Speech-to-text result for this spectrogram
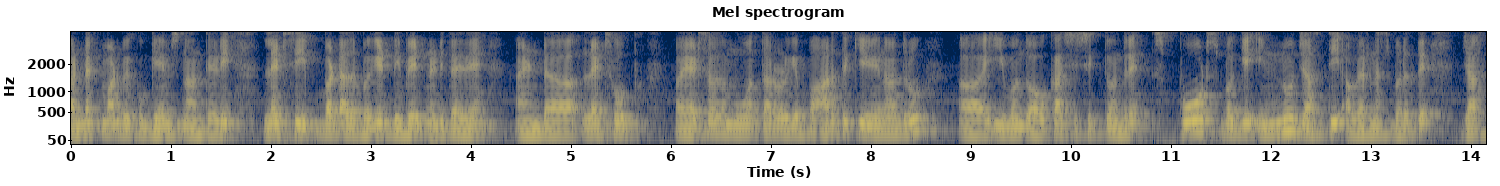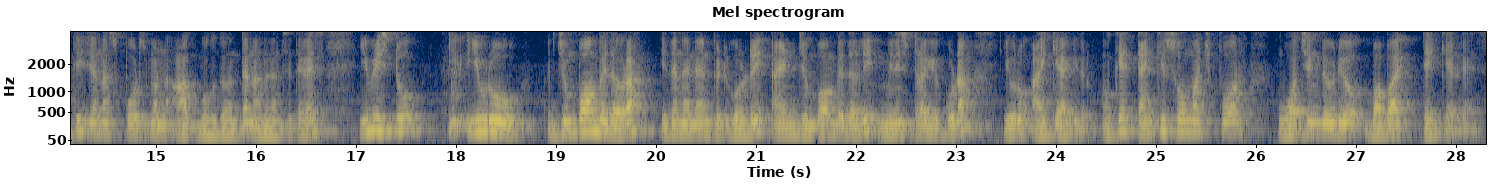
ಕಂಡಕ್ಟ್ ಮಾಡಬೇಕು ಗೇಮ್ಸ್ನ ಅಂತೇಳಿ. ಲೆಟ್ಸ್ ಸಿ ಬಟ್ ಅದ್ರ ಬಗ್ಗೆ ಡಿಬೇಟ್ ನಡೀತಾ ಇದೆ. ಆ್ಯಂಡ್ ಲೆಟ್ಸ್ ಹೋಪ್ ಎರಡು ಸಾವಿರದ ಮೂವತ್ತಾರೊಳಗೆ ಭಾರತಕ್ಕೆ ಏನಾದರೂ ಈ ಒಂದು ಅವಕಾಶ ಸಿಕ್ತು ಅಂದರೆ ಸ್ಪೋರ್ಟ್ಸ್ ಬಗ್ಗೆ ಇನ್ನೂ ಜಾಸ್ತಿ ಅವೇರ್ನೆಸ್ ಬರುತ್ತೆ. ಜಾಸ್ತಿ ಜನ ಸ್ಪೋರ್ಟ್ಸ್ಮನ್ ಆಗಬಹುದು ಅಂತ ನನಗನ್ಸುತ್ತೆ ಗೈಸ್ ಇವಿಷ್ಟು. ಇವರು ಜುಂಬಾಂಬೆದವರ, ಇದನ್ನು ನೆನ್ಪಿಟ್ಕೊಳ್ರಿ. ಆ್ಯಂಡ್ ಜುಂಬಾಂಬೆದಲ್ಲಿ ಮಿನಿಸ್ಟರ್ ಆಗಿ ಕೂಡ ಇವರು ಆಯ್ಕೆ ಆಗಿದ್ರು. Okay thank you so much for watching the video bye take care guys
